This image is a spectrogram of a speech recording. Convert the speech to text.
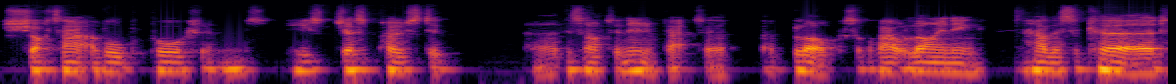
shot out of all proportions? He's just posted uh, this afternoon, in fact, a, a, blog sort of outlining how this occurred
